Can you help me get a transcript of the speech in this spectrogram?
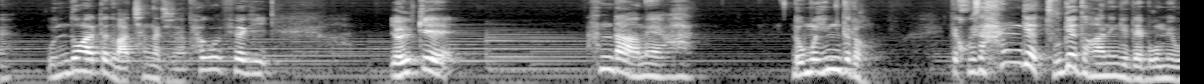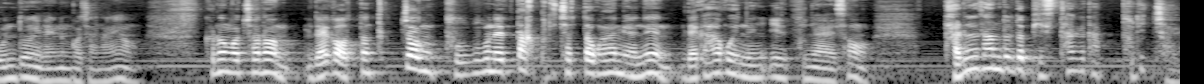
예? 운동할 때도 마찬가지잖아요. 팔굽혀펴기 10개 한 다음에 아, 너무 힘들어. 근데 거기서 한 개, 두 개 더 하는 게 내 몸의 운동이 되는 거잖아요. 그런 것처럼 내가 어떤 특정 부분에 딱 부딪혔다고 하면은 내가 하고 있는 일 분야에서 다른 사람들도 비슷하게 다 부딪혀요.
